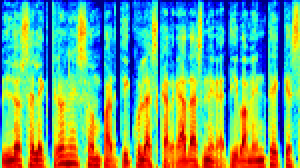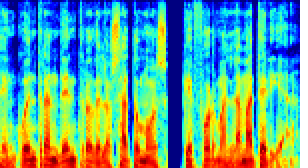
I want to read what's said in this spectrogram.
Los electrones son partículas cargadas negativamente que se encuentran dentro de los átomos, que forman la materia.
